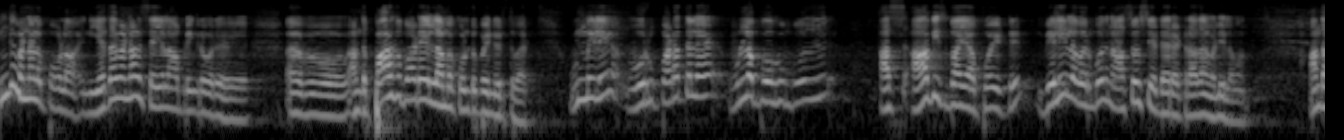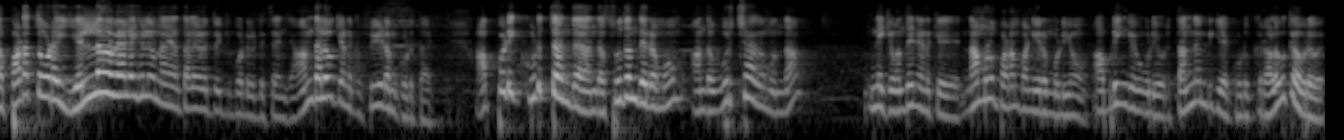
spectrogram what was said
எங்கே வேணாலும் போகலாம். நீ எதை வேணாலும் செய்யலாம் அப்படிங்கிற ஒரு அந்த பாகுபாடே இல்லாமல் கொண்டு போய் நிறுத்துவார். உண்மையிலேயே ஒரு படத்தில் உள்ளே போகும்போது அஸ் ஆஃபீஸ் பாயாக போயிட்டு வெளியில் வரும்போது நான் அசோசியேட் டைரக்டராக தான் வெளியில் வந்தேன். அந்த படத்தோட எல்லா வேலைகளையும் நான் என் தலையில் தூக்கி போட்டுக்கிட்டு செஞ்சேன். அந்த அளவுக்கு எனக்கு ஃப்ரீடம் கொடுத்தாரு. அப்படி கொடுத்த அந்த அந்த சுதந்திரமும் அந்த உற்சாகமும் தான் இன்றைக்கி வந்து எனக்கு நம்மளும் படம் பண்ணிட முடியும் அப்படிங்கக்கூடிய ஒரு தன்னம்பிக்கையை கொடுக்குற அளவுக்கு அவர்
